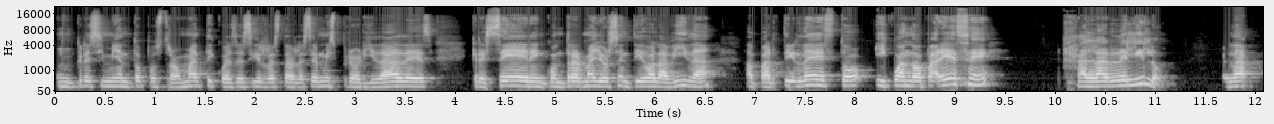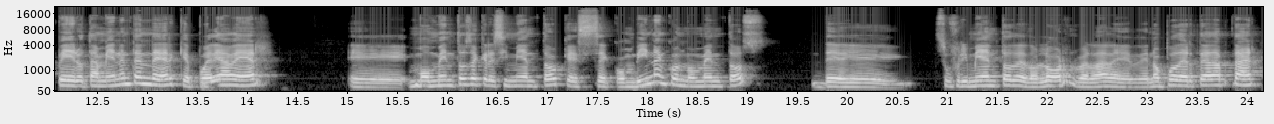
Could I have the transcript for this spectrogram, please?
un crecimiento postraumático, es decir, restablecer mis prioridades, crecer, encontrar mayor sentido a la vida, a partir de esto y cuando aparece, jalar del hilo, ¿verdad? Pero también entender que puede haber eh, momentos de crecimiento que se combinan con momentos de sufrimiento, de dolor, ¿verdad? De, no poderte adaptar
